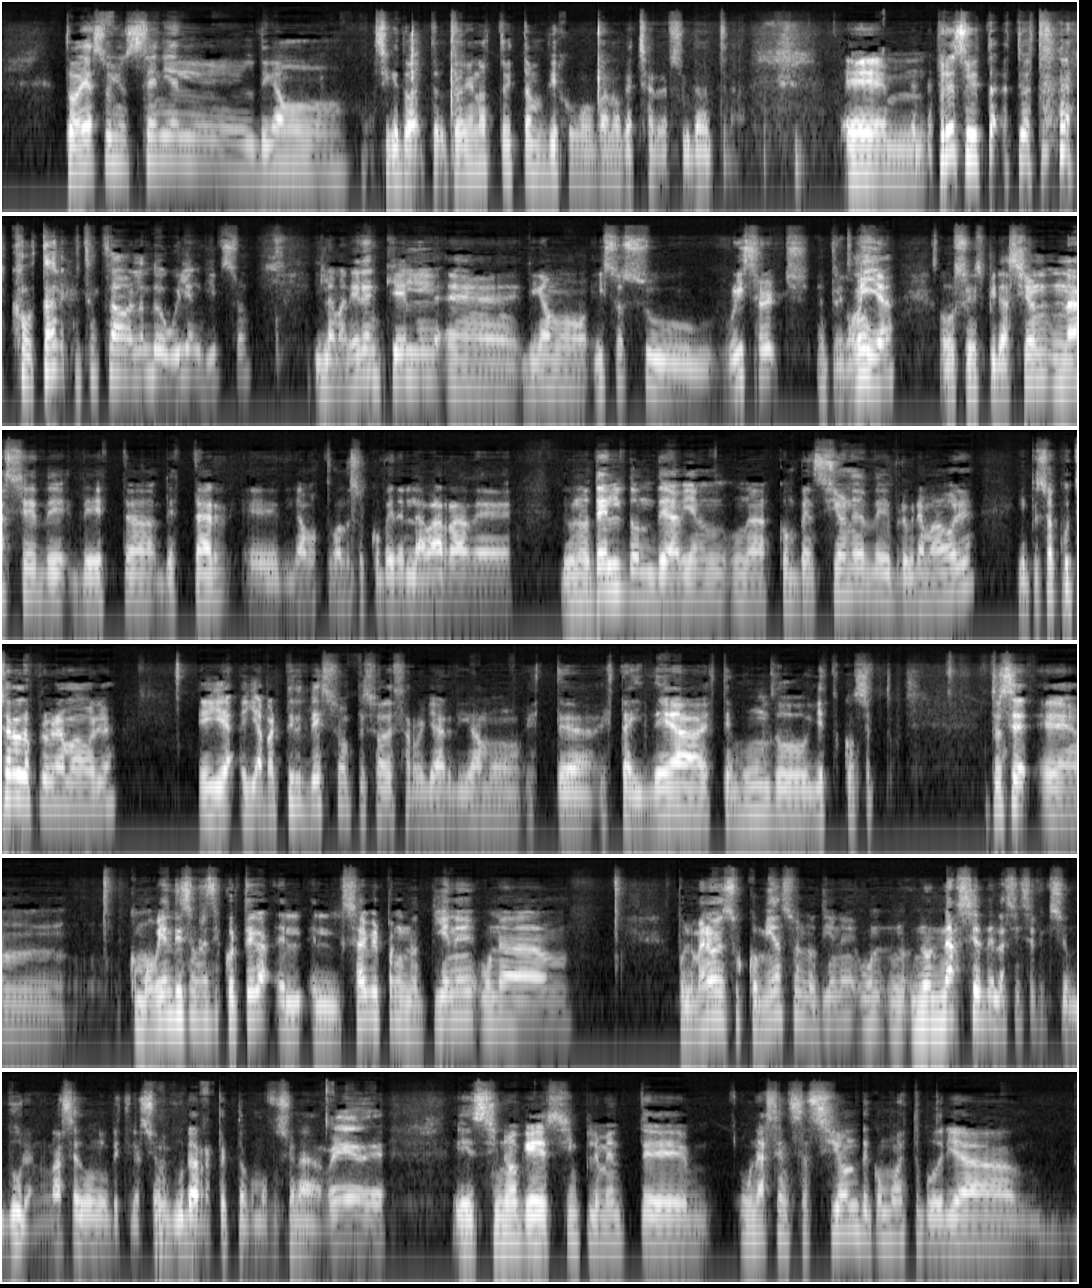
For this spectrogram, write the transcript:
todavía soy un senial, digamos, así que to- to- todavía no estoy tan viejo como para no cachar absolutamente nada. Eh, pero eso, como estaban escuchando, estaba hablando de William Gibson y la manera en que él, eh, digamos, hizo su research, entre comillas, o su inspiración nace de, de, esta, de estar, eh, digamos, tomando su escopeta en la barra de, de un hotel donde habían unas convenciones de programadores y empezó a escuchar a los programadores y a, y a partir de eso empezó a desarrollar, digamos, esta, esta idea, este mundo y estos conceptos. Entonces, em, como bien dice Francisco Ortega, el, el cyberpunk no tiene una, por lo menos en sus comienzos, no tiene un, no, no nace de la ciencia ficción dura, no nace de una investigación dura respecto a cómo funcionan las redes, eh, sino que es simplemente una sensación de cómo esto podría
